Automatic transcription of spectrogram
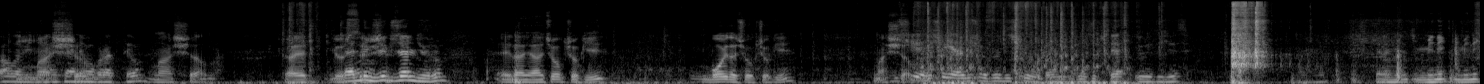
alabildim. Yani Maşallah. kendime bıraktığım. Maşallah. Gayet Kendimce gösterişli. güzel diyorum. El ayağı çok çok iyi. Boy da çok çok iyi. Bir Maşallah. şey, şey geldi şurada dişi oldu. Yani nasipse üreteceğiz. Yine min- minik minik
